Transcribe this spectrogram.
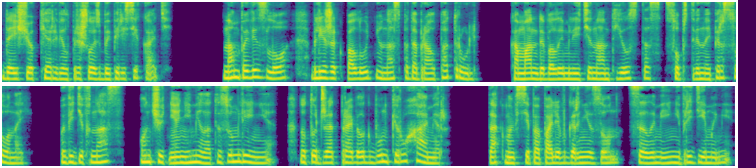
Да еще Кервилл пришлось бы пересекать. Нам повезло, ближе к полудню нас подобрал патруль. Командовал им лейтенант Юстас собственной персоной. Увидев нас, он чуть не онемел от изумления, но тут же отправил к бункеру Хаммер. Так мы все попали в гарнизон, целыми и невредимыми.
